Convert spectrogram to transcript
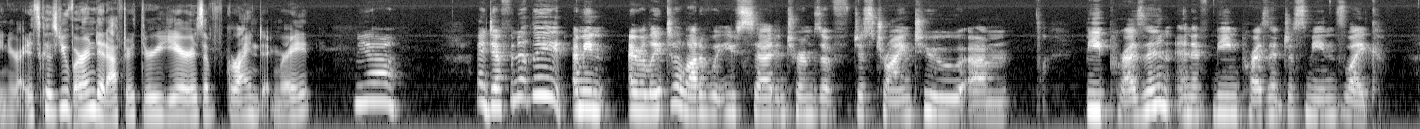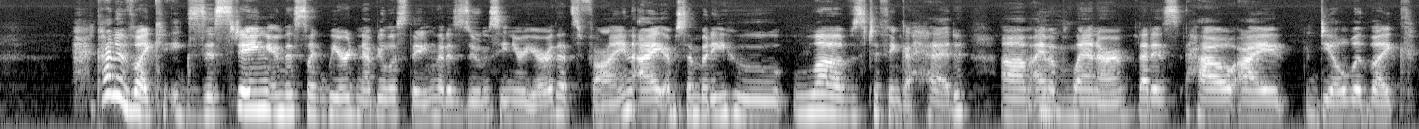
senioritis because you've earned it after 3 years of grinding, right? Yeah. I definitely, I mean, I relate to a lot of what you said in terms of just trying to um, be present. And if being present just means like, kind of like existing in this like weird nebulous thing that is Zoom senior year, that's fine. I am somebody who loves to think ahead. Um, I am a planner. That is how I deal with like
